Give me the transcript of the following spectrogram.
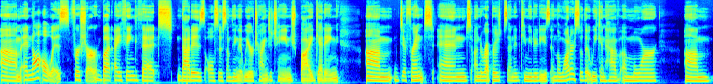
Um, and not always for sure, but I think that that is also something that we are trying to change by getting um, different and underrepresented communities in the water so that we can have a more um,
